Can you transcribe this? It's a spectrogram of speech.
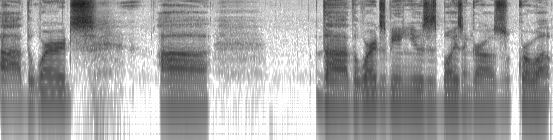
uh, the words, uh, the the words being used is boys and girls grow up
